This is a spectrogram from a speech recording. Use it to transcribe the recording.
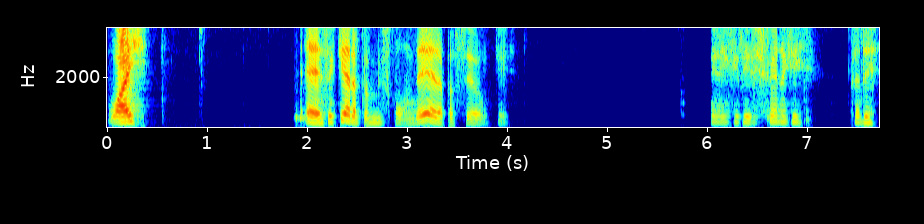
Uai. É, esse aqui era pra me esconder? Era pra ser o quê? Fica aqui, fica aqui. Cadê?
